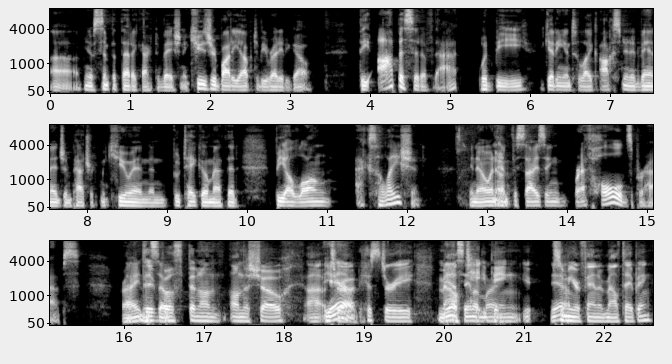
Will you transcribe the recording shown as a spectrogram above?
uh, you know, sympathetic activation. It cues your body up to be ready to go. The opposite of that would be getting into like oxygen advantage and Patrick McKeown and Buteyko method, be a long exhalation, you know, and Yeah. emphasizing breath holds perhaps. Right. They've so- both been on on the show uh, Yeah. throughout history. Mouth mine. taping. You, Yeah. Assuming you're a fan of mouth taping.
